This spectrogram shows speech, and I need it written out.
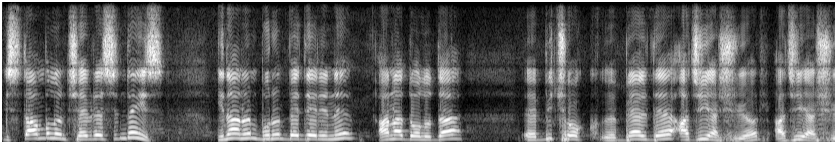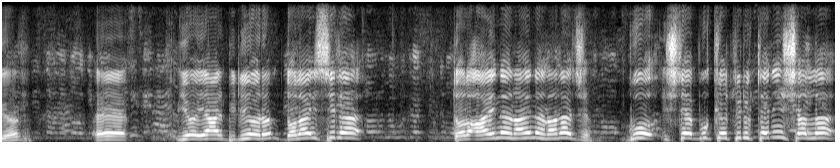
İstanbul'un çevresindeyiz. İnanın bunun bedelini Anadolu'da e, birçok e, belde acı yaşıyor, acı yaşıyor. E, yo yani biliyorum. Dolayısıyla dola, aynen aynen anacığım. Bu işte bu kötülükten inşallah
